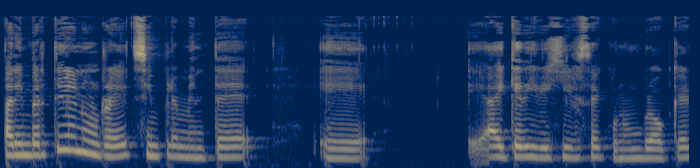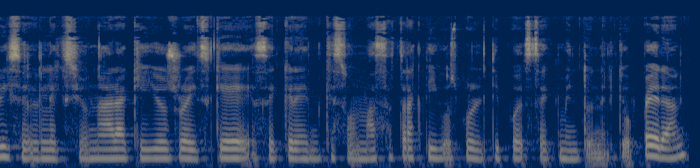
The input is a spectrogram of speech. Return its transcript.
Para invertir en un REIT simplemente eh, hay que dirigirse con un broker y seleccionar aquellos REITs que se creen que son más atractivos por el tipo de segmento en el que operan.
